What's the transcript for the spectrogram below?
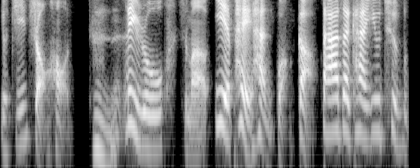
有几种吼。嗯，例如什么业配和广告，大家在看 YouTube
